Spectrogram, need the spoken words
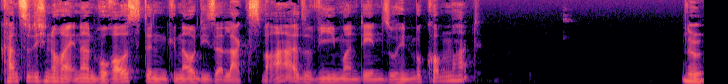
kannst du dich noch erinnern, woraus denn genau dieser Lachs war? Also wie man den so hinbekommen hat? Nö.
